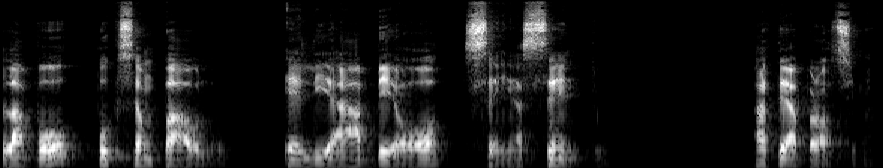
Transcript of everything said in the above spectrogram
Labo PUC São Paulo, L-A-B-O sem acento. Até a próxima.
